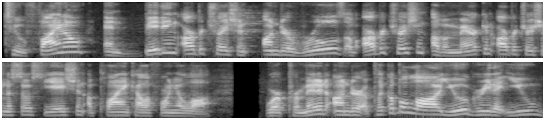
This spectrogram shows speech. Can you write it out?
to final and bidding arbitration under rules of arbitration of American Arbitration Association applying California law. Where permitted under applicable law, you agree that you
